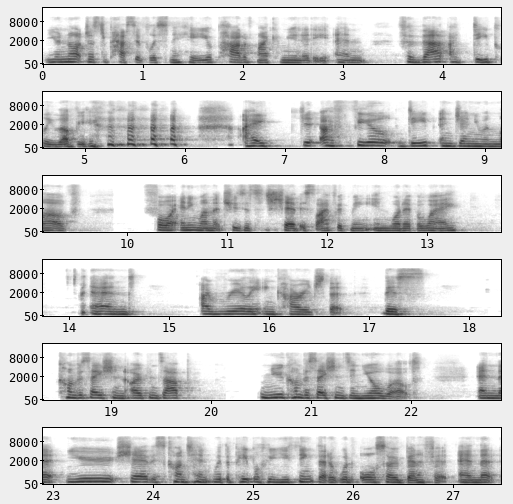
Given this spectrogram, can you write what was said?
you're not just a passive listener here, you're part of my community. And for that, I deeply love you. I, I feel deep and genuine love for anyone that chooses to share this life with me in whatever way. And I really encourage that this conversation opens up new conversations in your world and that you share this content with the people who you think that it would also benefit and that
